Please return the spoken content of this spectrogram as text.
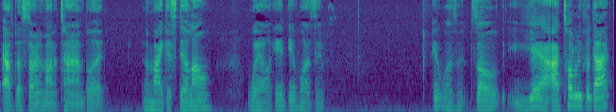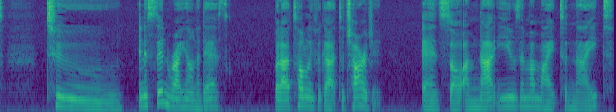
after a certain amount of time, but the mic is still on. Well, it, it wasn't. It wasn't. So, yeah, I totally forgot to, and it's sitting right here on the desk, but I totally forgot to charge it. And so I'm not using my mic tonight.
